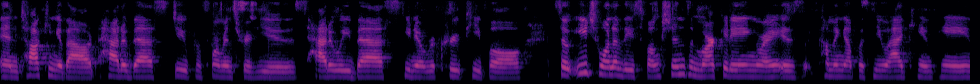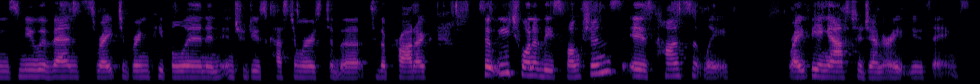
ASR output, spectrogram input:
and talking about how to best do performance reviews, how do we best you know recruit people. So each one of these functions and marketing right is coming up with new ad campaigns, new events right to bring people in and introduce customers to the to the product. So each one of these functions is constantly right being asked to generate new things.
